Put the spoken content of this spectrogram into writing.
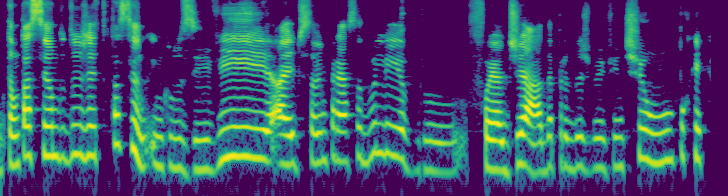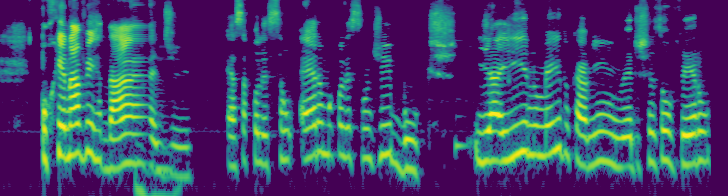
Então está sendo do jeito que está sendo. Inclusive, a edição impressa do livro foi adiada para 2021, porque, porque na verdade, uhum. essa coleção era uma coleção de e-books. E aí, no meio do caminho, eles resolveram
